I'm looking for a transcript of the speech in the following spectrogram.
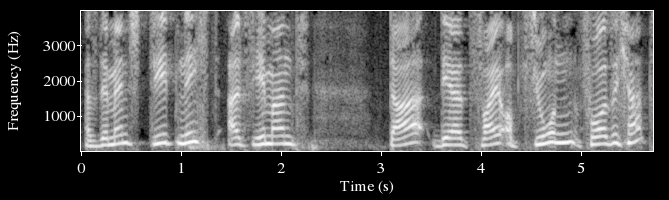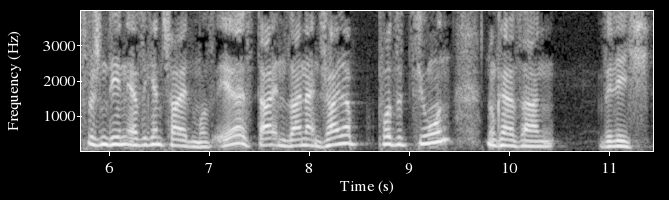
Also der Mensch steht nicht als jemand da, der zwei Optionen vor sich hat, zwischen denen er sich entscheiden muss. Er ist da in seiner Entscheiderposition. Nun kann er sagen, will ich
